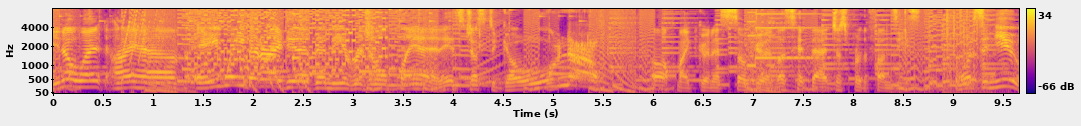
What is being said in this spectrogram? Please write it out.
You know what? I have a way better idea than the original plan. It's just to go... No! Oh my goodness, so good. Let's hit that just for the funsies. What's in you?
